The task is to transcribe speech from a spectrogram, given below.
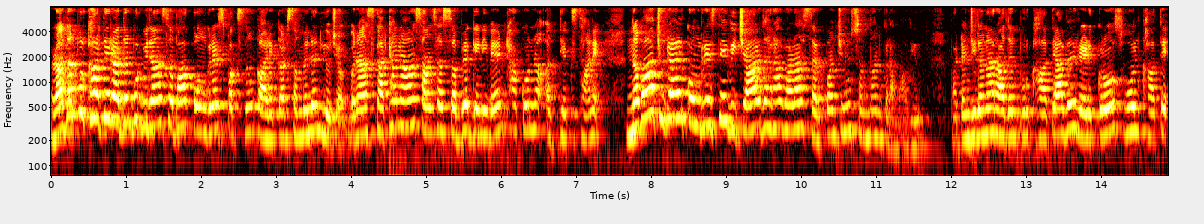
રાધનપુર ખાતે રાધનપુર વિધાનસભા કોંગ્રેસ પક્ષનું કાર્યકર સંમેલન યોજાયું. બનાસકાંઠાના સાંસદ સભ્ય ગેનીબેન ઠાકોરના અધ્યક્ષ સ્થાને નવા ચૂંટાયેલ કોંગ્રેસની વિચારધારાવાળા સરપંચનું સન્માન કરવામાં આવ્યું. પાટણ જિલ્લાના રાધનપુર ખાતે આવેલ રેડક્રોસ હોલ ખાતે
